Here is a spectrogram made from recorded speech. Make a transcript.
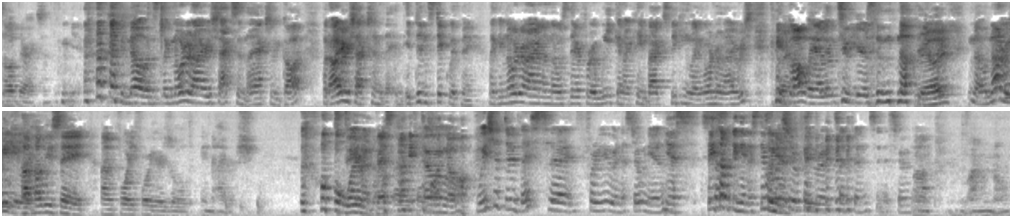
I love their accent. Yeah. no, it's like Northern Irish accent I actually got, but Irish accent it didn't stick with me. Like in Northern Ireland, I was there for a week and I came back speaking like Northern Irish. In Galway, I lived two years and nothing. Really? No, not really. How, Like, how do you say I'm 44 years old in Irish? oh, do I your don't know. best Irish I don't know. We should do this uh, for you in Estonian. Yes, say So- something in So what's your favorite sentence in Estonian? Um, I don't know.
